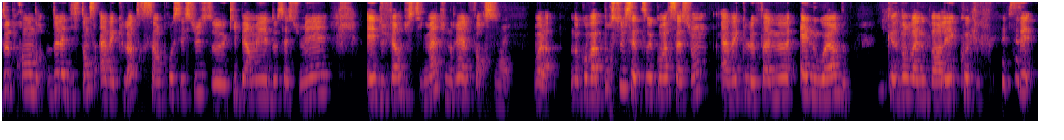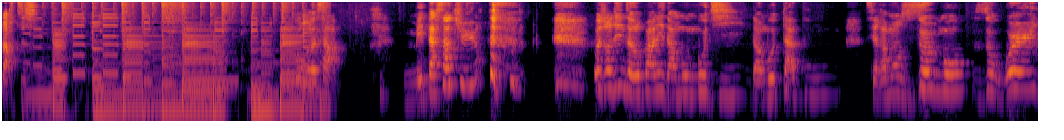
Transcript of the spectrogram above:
de prendre de la distance avec l'autre. C'est un processus euh, qui permet de s'assumer et de faire du stigmate une réelle force. Ouais. Voilà, donc on va poursuivre cette conversation avec le fameux N-word que dont va nous parler Kotou. C'est parti Pour euh, Sarah. Mets ta ceinture. Aujourd'hui, nous allons parler d'un mot maudit, d'un mot tabou. C'est vraiment the mot, the word.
